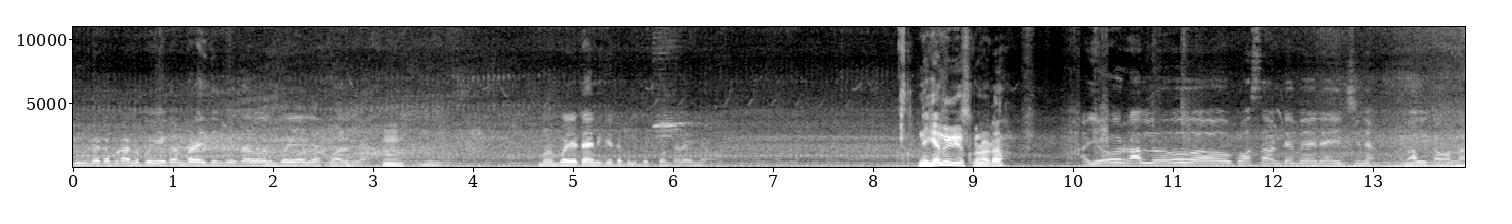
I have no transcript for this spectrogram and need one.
ఇంటి ఉండేటప్పుడు అట్లా పోయి కనబడేది మిగతా రోజులు పోయాలి పోవాలిలే మనం పోయే టైంకి డబ్బులు పెట్టుకుంటాడు అయినా నీకెందుకు తీసుకున్నాడు అయ్యో రాళ్ళు కోస్తా అంటే మేనే ఇచ్చిన రాళ్ళు కావాలా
